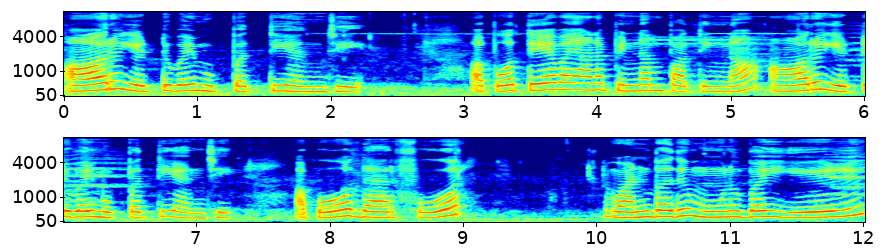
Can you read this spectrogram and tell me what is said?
ஆறு எட்டு பை முப்பத்தி அஞ்சு. அப்போது தேவையான பின்னம் பார்த்திங்கன்னா ஆறு எட்டு பை முப்பத்தி அஞ்சு. அப்போது தேர் ஃபோர் ஒன்பது மூணு பை ஏழு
